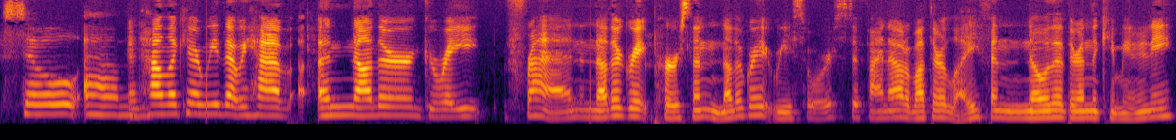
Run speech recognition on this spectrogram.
So um And how lucky are we that we have another great friend, another great person, another great resource to find out about their life and know that they're in the community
